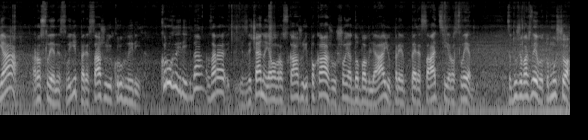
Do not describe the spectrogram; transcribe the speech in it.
Я рослини свої пересаджую круглий рік. Круглий рік, да. Зараз, звичайно, я вам розкажу і покажу, що я додаю при пересадці рослин. Це дуже важливо, тому що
